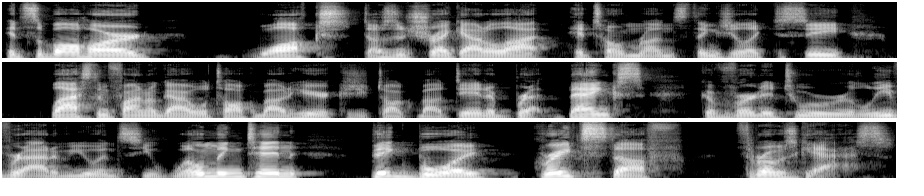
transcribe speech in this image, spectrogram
hits the ball hard, walks, doesn't strike out a lot, hits home runs, things you like to see. Last and final guy we'll talk about here because you talk about data. Brett Banks converted to a reliever out of UNC Wilmington. Big boy, great stuff, throws gas.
